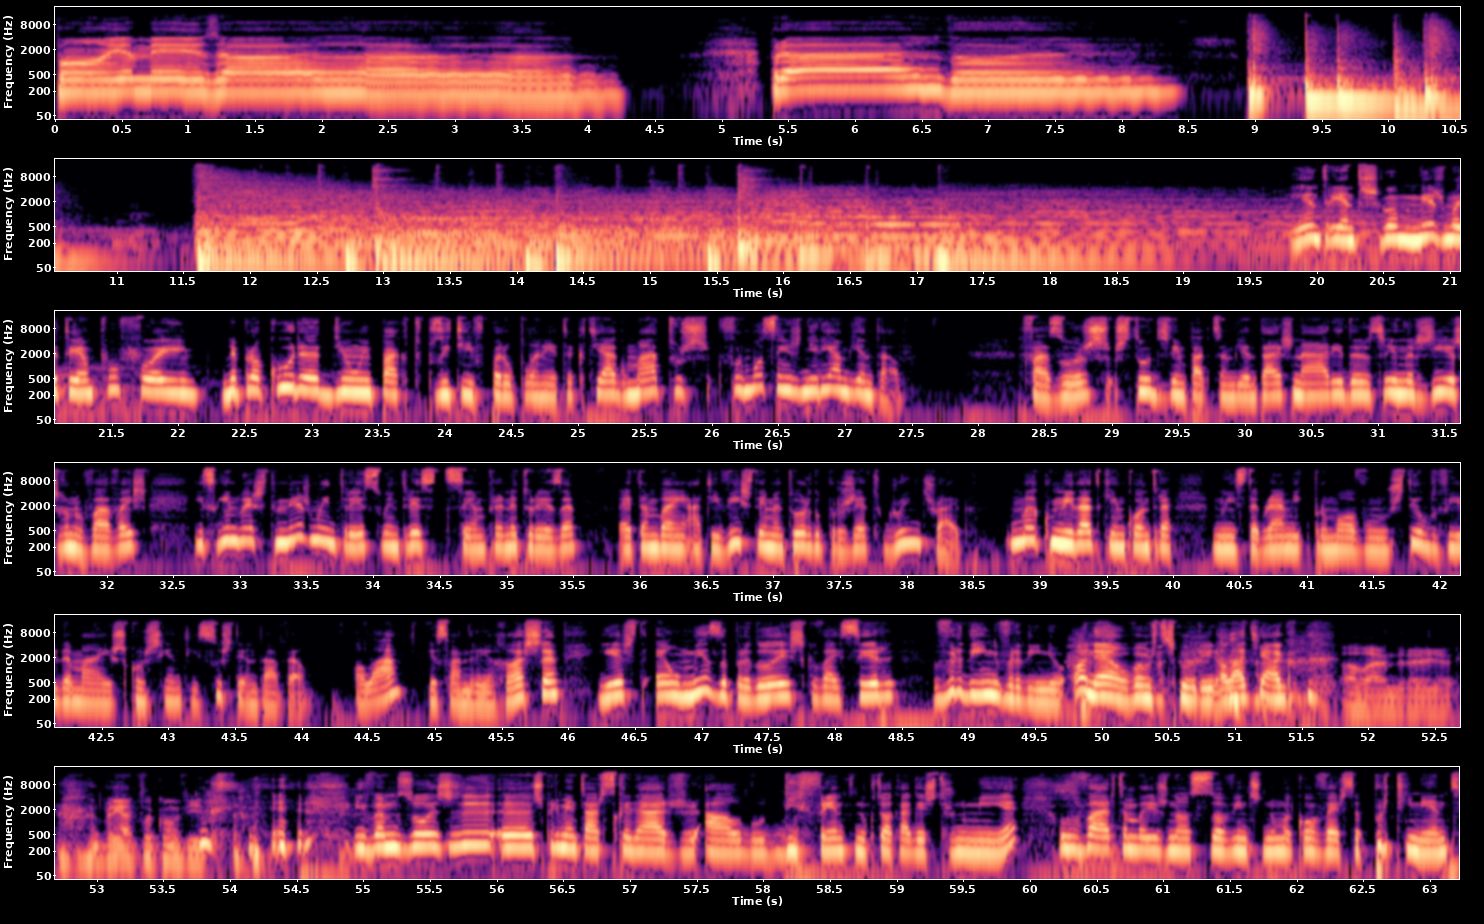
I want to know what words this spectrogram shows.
põe a mesa para dois. Entre Entre chegou mesmo a tempo. Foi na procura de um impacto positivo para o planeta que Tiago Matos formou-se em Engenharia Ambiental. Faz hoje estudos de impactos ambientais na área das energias renováveis e, seguindo este mesmo interesse, o interesse de sempre, a natureza, é também ativista e mentor do projeto Green Tribe. Uma comunidade que encontra no Instagram e que promove um estilo de vida mais consciente e sustentável. Olá, eu sou a Andrea Rocha e este é o Mesa para Dois que vai ser verdinho, verdinho. Ou não, vamos descobrir. Olá, Tiago. Olá, Andreia. Obrigado pelo convite. e vamos hoje uh, experimentar, se calhar, algo diferente no que toca à gastronomia, Sim. levar também os nossos ouvintes numa conversa pertinente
